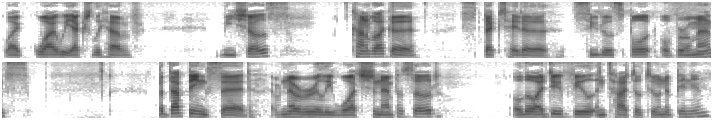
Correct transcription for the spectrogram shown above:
like why we actually have these shows. It's kind of like a spectator pseudo sport of romance. But that being said, I've never really watched an episode, although I do feel entitled to an opinion.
